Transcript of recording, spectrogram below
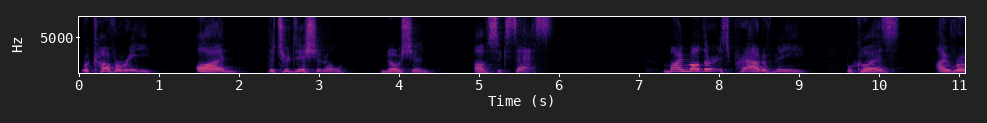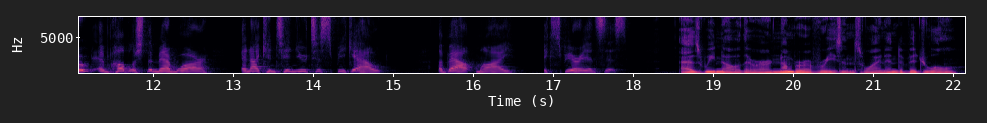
recovery on the traditional notion of success. My mother is proud of me because I wrote and published the memoir and I continue to speak out about my experiences. As we know, there are a number of reasons why an individual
